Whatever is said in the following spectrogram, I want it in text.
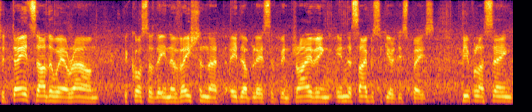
Today it's the other way around because of the innovation that AWS have been driving in the cybersecurity space. People are saying,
